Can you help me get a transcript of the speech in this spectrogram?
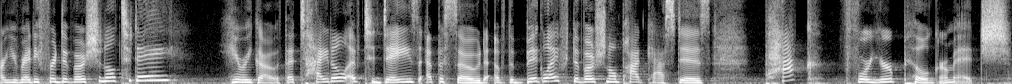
Are you ready for devotional today? Here we go. The title of today's episode of the Big Life Devotional Podcast is Pack for Your Pilgrimage.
